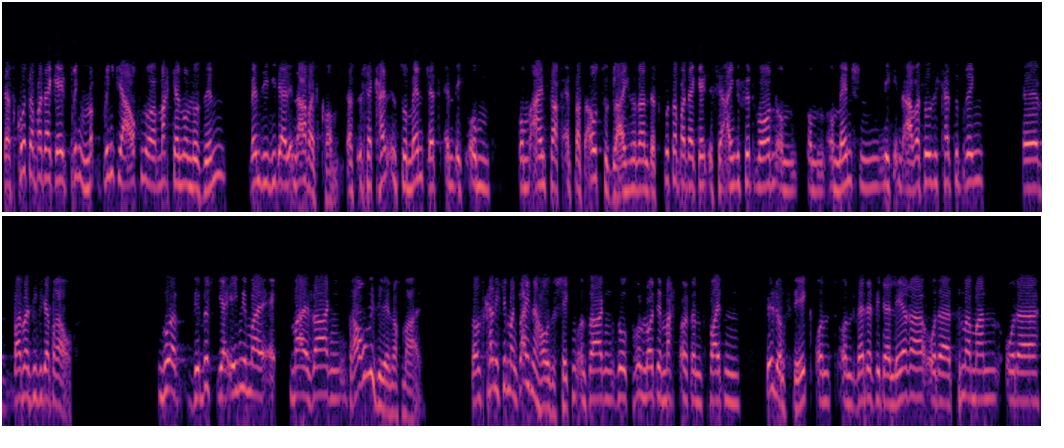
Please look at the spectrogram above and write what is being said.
Das Kurzarbeitergeld bringt, bringt ja auch nur, macht ja nur nur Sinn, wenn sie wieder in Arbeit kommen. Das ist ja kein Instrument letztendlich, um, um einfach etwas auszugleichen, sondern das Kurzarbeitergeld ist ja eingeführt worden, um, um, um Menschen nicht in Arbeitslosigkeit zu bringen, äh, weil man sie wieder braucht. Nur, wir müssten ja irgendwie mal, mal sagen, brauchen wir sie denn nochmal? Sonst kann ich jemanden gleich nach Hause schicken und sagen, so, Leute, macht euren zweiten Bildungsweg und, und werdet wieder Lehrer oder Zimmermann oder,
